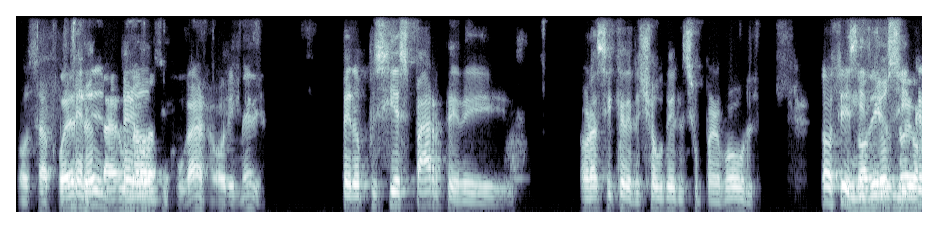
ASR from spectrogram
o sea, puedes estar una hora sin jugar, hora y media. Pero pues sí es parte de, ahora sí que del show del Super Bowl. No, sí, no, digo, que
